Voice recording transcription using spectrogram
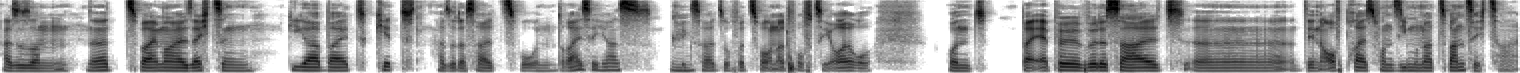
Also so ein ne, zweimal 16 Gigabyte Kit, also das halt 32 hast, Mhm. kriegst du halt so für 250 Euro. Und bei Apple würdest du halt äh, den Aufpreis von 720 zahlen.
